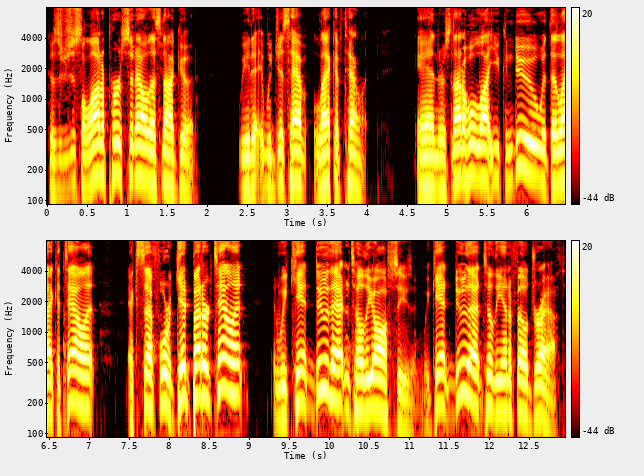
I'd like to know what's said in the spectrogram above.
because there's just a lot of personnel that's not good. We, we just have lack of talent. And there's not a whole lot you can do with the lack of talent except for get better talent. And we can't do that until the offseason. We can't do that until the NFL draft.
